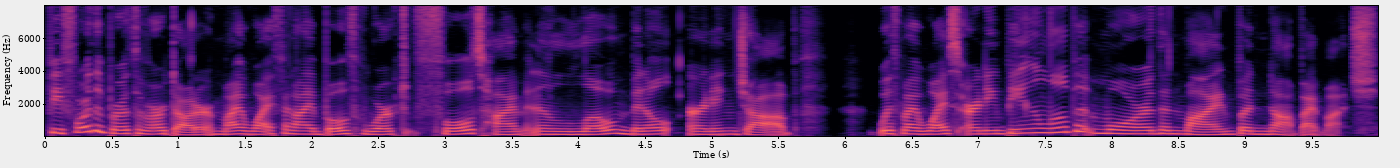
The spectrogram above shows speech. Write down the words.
Before the birth of our daughter, my wife and I both worked full time in a low middle earning job, with my wife's earning being a little bit more than mine, but not by much.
